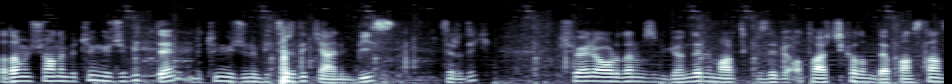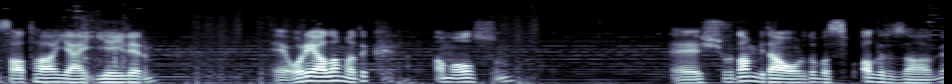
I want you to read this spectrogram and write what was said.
Adamın şu anda bütün gücü bitti. Bütün gücünü bitirdik yani biz bitirdik. Şöyle ordularımızı bir gönderelim artık biz de bir atağa çıkalım. Defanstansa atağa yeğlerim. E, orayı alamadık ama olsun. E, şuradan bir daha ordu basıp alırız abi.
